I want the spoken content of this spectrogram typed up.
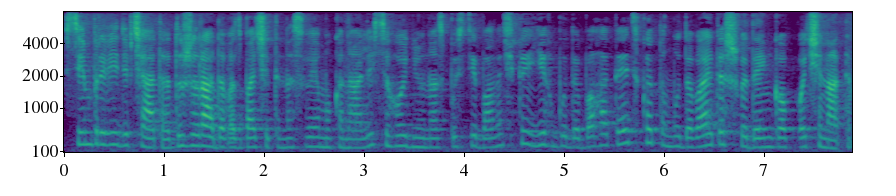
Всім привіт, дівчата! Дуже рада вас бачити на своєму каналі. Сьогодні у нас пусті баночки, їх буде багатецько, тому давайте швиденько починати.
